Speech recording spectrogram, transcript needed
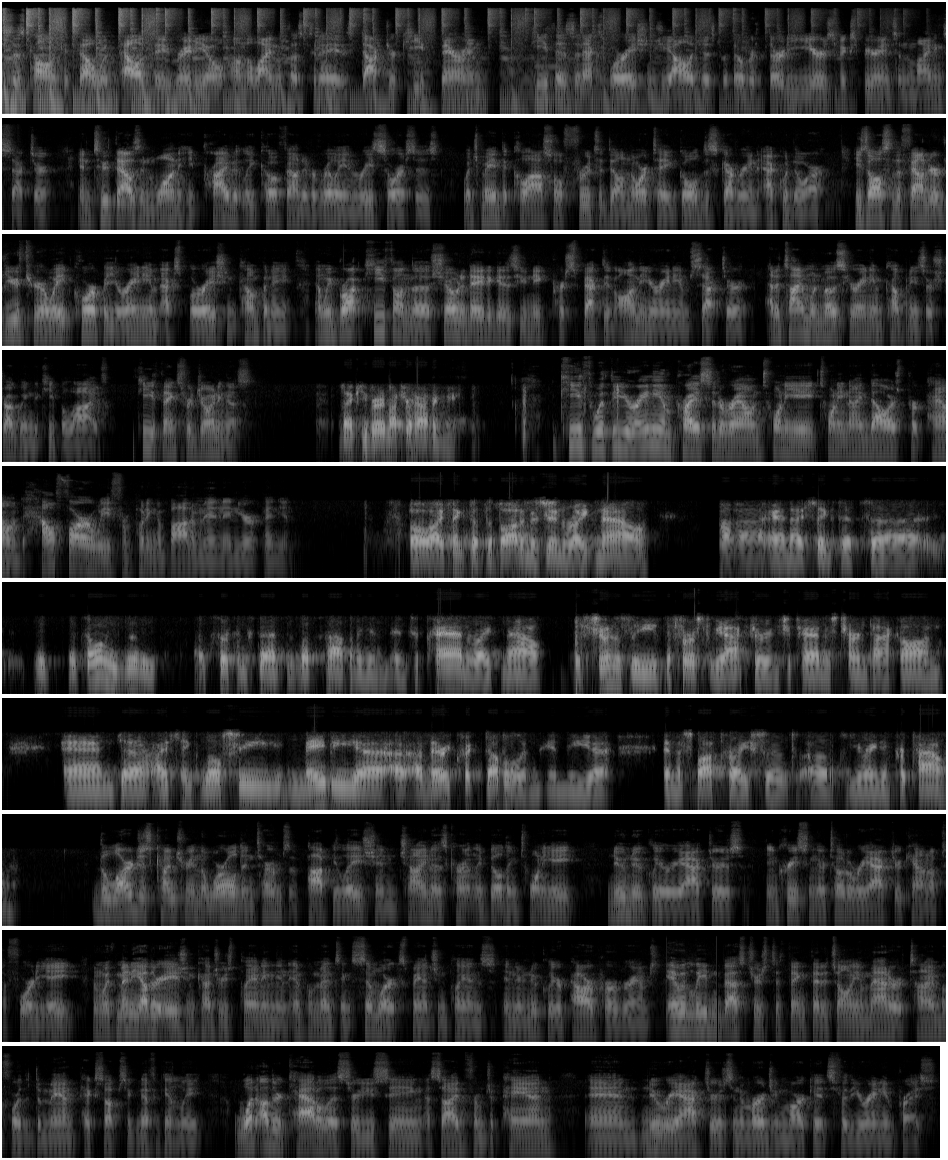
This is Collin Kettell with Palisade Radio. On the line with us today is Dr. Keith Barron. Keith is an exploration geologist with over 30 years of experience in the mining sector. In 2001, he privately co founded Aurelian Resources, which made the colossal Fruta del Norte gold discovery in Ecuador. He's also the founder of U3O8 Corp, a uranium exploration company. And we brought Keith on the show today to get his unique perspective on the uranium sector at a time when most uranium companies are struggling to keep alive. Keith, thanks for joining us. Thank you very much for having me. Keith, with the uranium price at around $28, $29 per pound, how far are we from putting a bottom in, in your opinion? Oh, I think that the bottom is in right now. Uh, and I think that uh, it, it's only really a circumstance of what's happening in, in Japan right now. As soon as the, the first reactor in Japan is turned back on, and uh, I think we'll see maybe uh, a, a very quick double in, in the uh, in the spot price of, of uranium per pound. The largest country in the world in terms of population, China is currently building 28 new nuclear reactors, increasing their total reactor count up to 48. And with many other Asian countries planning and implementing similar expansion plans in their nuclear power programs, it would lead investors to think that it's only a matter of time before the demand picks up significantly. What other catalysts are you seeing aside from Japan and new reactors in emerging markets for the uranium price?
